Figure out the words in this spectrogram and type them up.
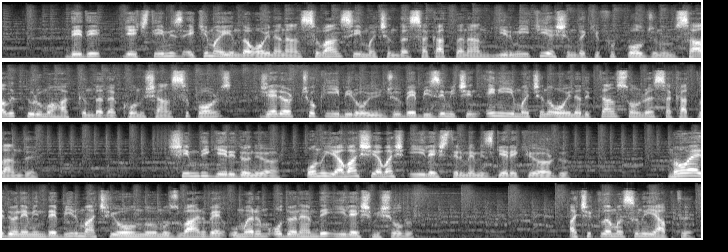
Dedi, geçtiğimiz Ekim ayında oynanan Swansea maçında sakatlanan 22 yaşındaki futbolcunun sağlık durumu hakkında da konuşan Spors, Jelört çok iyi bir oyuncu ve bizim için en iyi maçını oynadıktan sonra sakatlandı. Şimdi geri dönüyor. Onu yavaş yavaş iyileştirmemiz gerekiyordu. Noel döneminde bir maç yoğunluğumuz var ve umarım o dönemde iyileşmiş olur. Açıklamasını yaptı.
